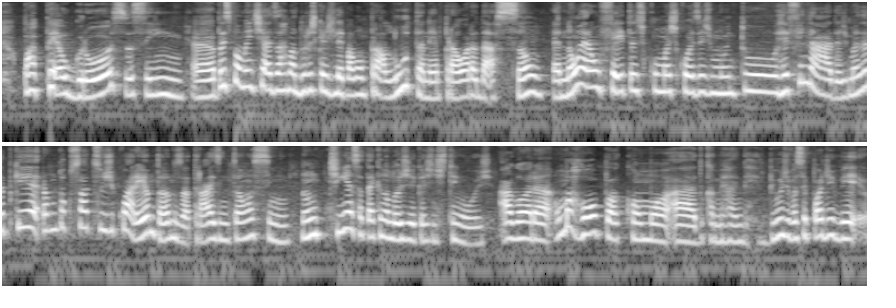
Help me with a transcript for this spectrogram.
papel grosso, assim. É, principalmente as armaduras que eles levavam pra luta, né, pra hora da ação, é, não eram feitas com umas coisas muito refinadas, mas é porque eram tokusatsu de 40 anos atrás, então assim, não tinha essa tecnologia que a gente tem hoje. Agora, uma roupa como a do Kamen Rider Build, você pode ver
